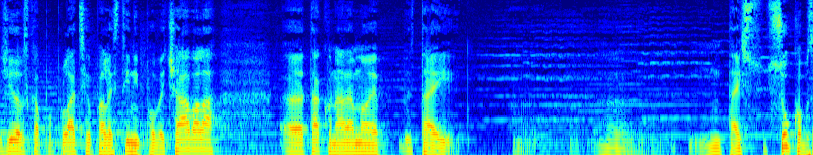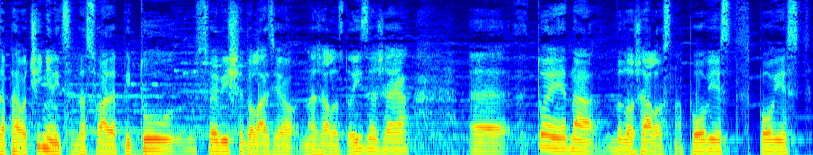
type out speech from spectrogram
židovska populacija u Palestini povećavala, tako naravno je taj e, taj sukob, zapravo činjenica da su Arapi tu sve više dolazio, nažalost, do izražaja. to je jedna vrlo žalosna povijest. Povijest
